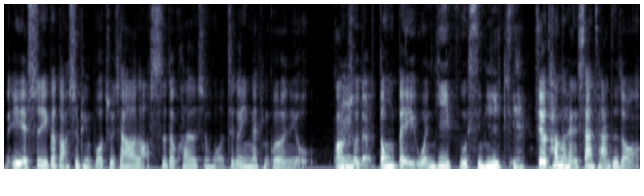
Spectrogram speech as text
也是一个短视频博主，叫老四的快乐生活，这个应该挺多人有关注的。东北文艺复兴一姐，就他们很擅长这种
